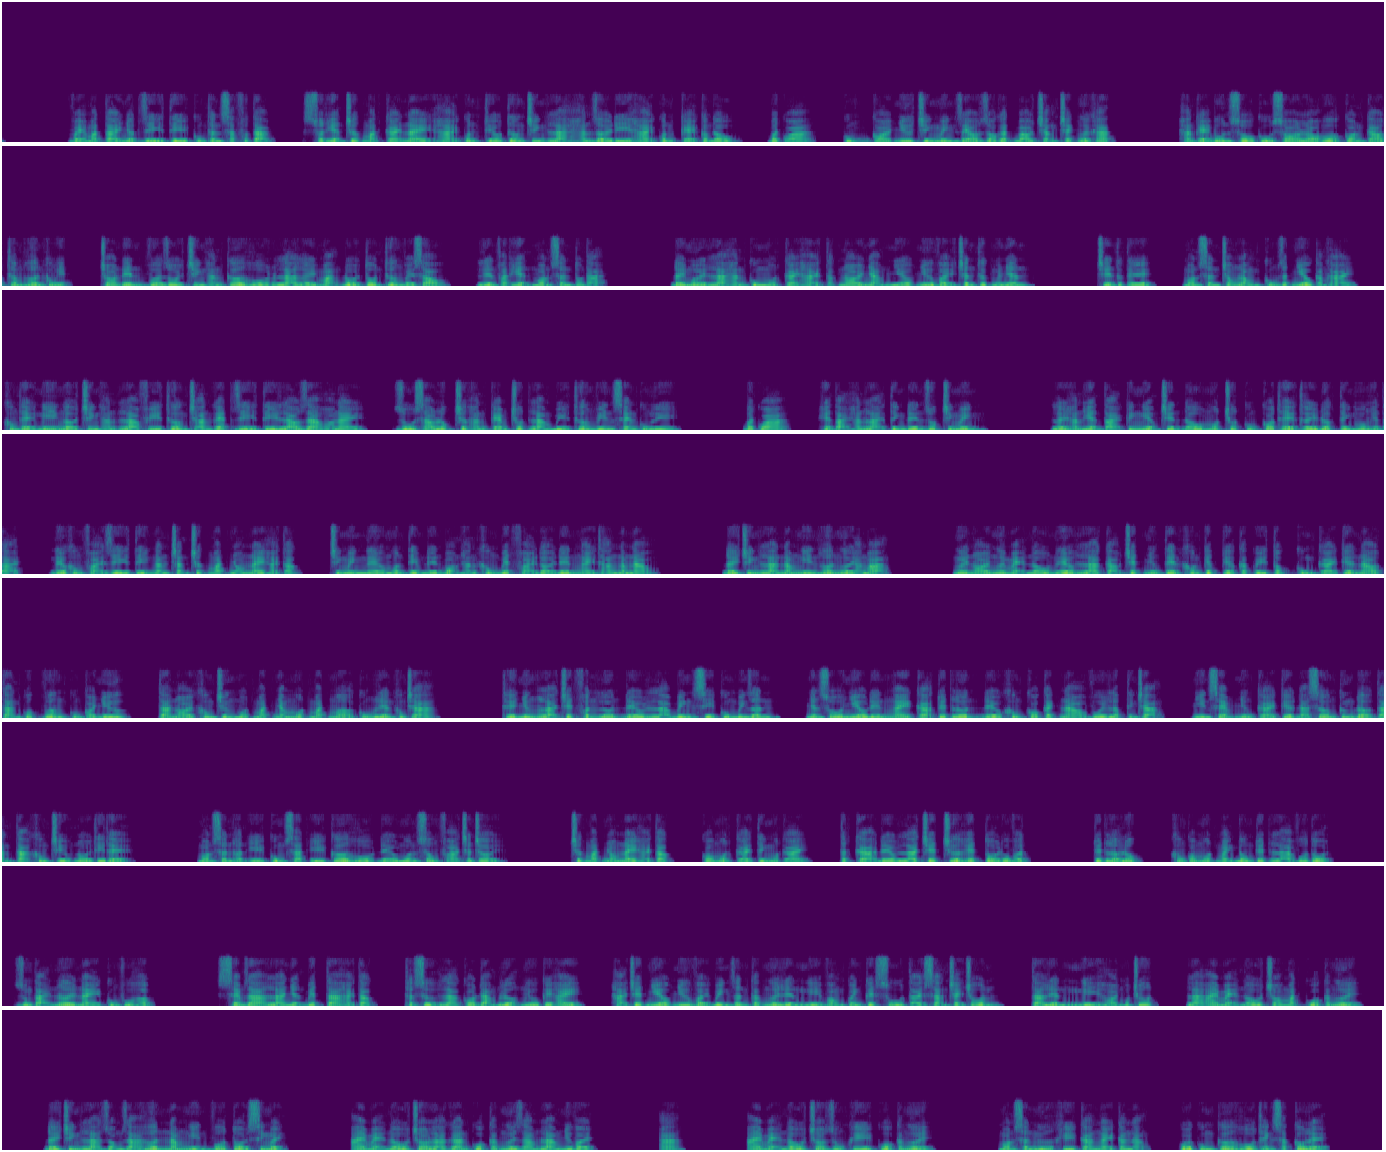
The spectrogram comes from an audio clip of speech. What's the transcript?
Vẻ mặt tái nhợt dị tỷ cũng thần sắc phức tạp, xuất hiện trước mặt cái này hải quân thiếu tướng chính là hắn rời đi hải quân kẻ cầm đầu, bất quá, cũng coi như chính mình gieo gió gặt báo chẳng trách người khác. Hắn kẽ bùn sổ cụ so lỏ hựa còn cao thâm hơn không ít, cho nên vừa rồi chính hắn cơ hồ là lấy mạng đổi tổn thương về sau, liền phát hiện mòn sân tồn tại. Đây mới là hắn cùng một cái hải tặc nói nhảm nhiều như vậy chân thực nguyên nhân. Trên thực tế, mòn sần trong lòng cũng rất nhiều cảm khái, không thể nghi ngờ chính hắn là phi thường chán ghét gì tỷ lao ra hỏa này, dù sao lúc trước hắn kém chút làm bị thương Vincent cùng Ly. Bất quá, hiện tại hắn lại tính đến giúp chính mình. Lấy hắn hiện tại kinh nghiệm chiến đấu một chút cũng có thể thấy được tình huống hiện tại, nếu không phải gì tỷ ngăn chặn trước mắt nhóm này hải tặc, chính mình nếu muốn tìm đến bọn hắn không biết phải đợi đến ngày tháng năm nào. Đây chính là 5.000 hơn người án mạng. Ngươi nói ngươi mẹ nấu nếu là cạo chết những tên khốn kiếp kia các quý tộc cùng cái kia nao tản quốc vương cũng coi như, ta nói không chừng một mắt nhắm một mắt mở cũng liền không tra. Thế nhưng là chết phần lớn đều là binh sĩ cùng bình dân, nhân số nhiều đến ngay cả tuyết lớn đều không có cách nào vùi lấp tình trạng, nhìn xem những cái kia đã sớm cứng đờ tàn tạ không chịu nổi thi thể. Mòn sân hận ý cùng sát ý cơ hồ đều muốn xông phá chân trời. Trước mắt nhóm này hải tặc, có một cái tính một cái, tất cả đều là chết chưa hết tội đồ vật. Tuyết lở lúc, không có một mảnh đông tuyết là vô tội. Dùng tại nơi này cũng phù hợp. Xem ra là nhận biết ta hải tặc, thật sự là có đảm lượng như cái hay, hại chết nhiều như vậy bình dân các ngươi liền nghĩ vòng quanh kết xù tài sản chạy trốn, ta liền nghĩ hỏi một chút, là ai mẹ nấu cho mặt của các ngươi? Đây chính là dòng dã hơn 5.000 vô tội sinh mệnh. Ai mẹ nấu cho lá gan của các ngươi dám làm như vậy? a ai mẹ nấu cho dũng khí của các ngươi? Mòn sần ngữ khí càng ngày càng nặng, cuối cùng cơ hồ thanh sắc câu lệ.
